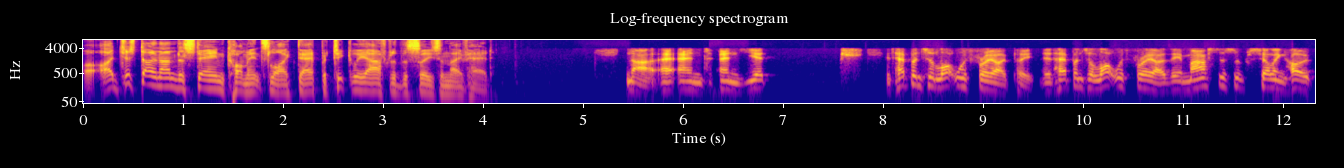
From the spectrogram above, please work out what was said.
I just don't understand comments like that, particularly after the season they've had. no, and and yet it happens a lot with Freo, Pete. It happens a lot with Freo. They're masters of selling hope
